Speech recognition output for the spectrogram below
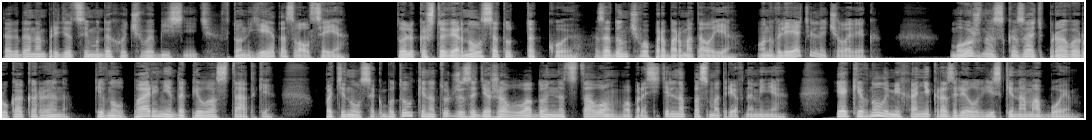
Тогда нам придется ему доходчиво объяснить. В тон ей отозвался я. Только что вернулся тут такое. Задумчиво пробормотал я. Он влиятельный человек? Можно сказать, правая рука Карена. Кивнул парень и допил остатки. Потянулся к бутылке, но тут же задержал ладонь над столом, вопросительно посмотрев на меня. Я кивнул, и механик разлил виски нам обоим.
